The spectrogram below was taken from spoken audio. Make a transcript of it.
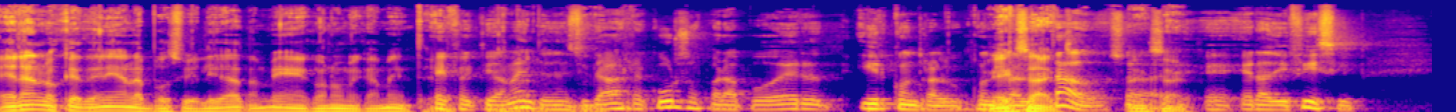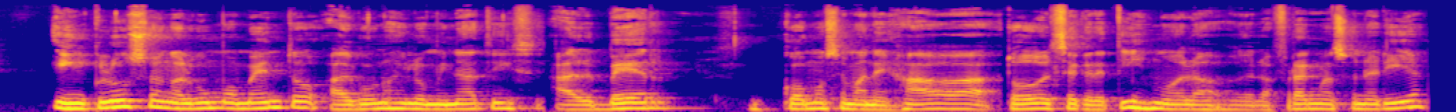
Eran los que tenían la posibilidad también económicamente. Efectivamente, necesitabas recursos para poder ir contra, contra el Estado. O sea, e, era difícil. Incluso en algún momento algunos Illuminatis, al ver cómo se manejaba todo el secretismo de la, de la francmasonería,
